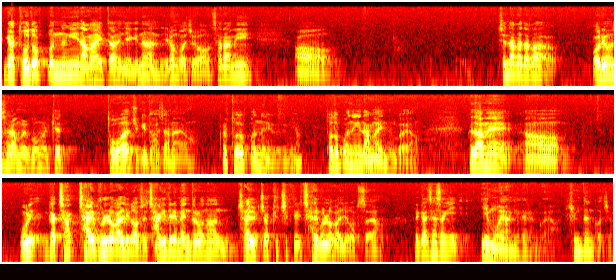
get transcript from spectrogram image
그러니까 도덕 본능이 남아있다는 얘기는 이런 거죠. 사람이, 어, 지나가다가 어려운 사람을 보면 이렇게 도와주기도 하잖아요. 그래서 도덕 본능이거든요. 도덕 본능이 남아있는 거예요. 그 다음에, 어, 우리, 그러니까 자, 잘 굴러갈 리가 없어요. 자기들이 만들어 놓은 자율적 규칙들이 잘 굴러갈 리가 없어요. 그러니까 세상이 이 모양이 되는 거예요. 힘든 거죠.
